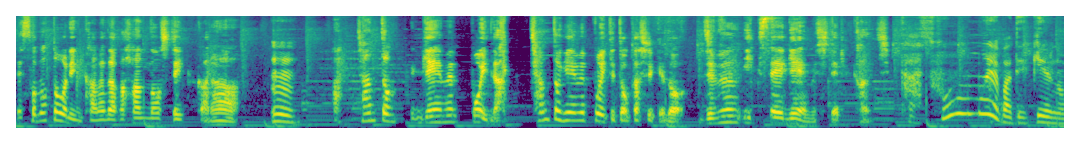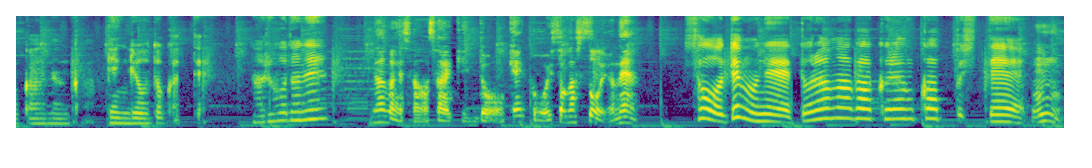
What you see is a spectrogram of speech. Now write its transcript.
で、その通りに体が反応していくから、うん。あ、ちゃんとゲームっぽいな。ちゃんとゲームっぽいって言っておかしいけど、自分育成ゲームしてる感じ。あ、そう思えばできるのか、なんか、減量とかって。なるほどね。長井さんは最近どう？結構お忙しそうよね。そう、でもね、ドラマがクランクアップして、うん。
